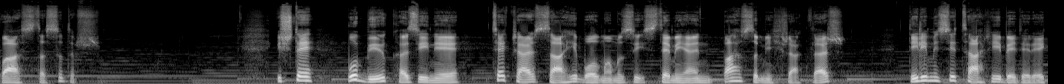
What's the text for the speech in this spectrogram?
vasıtasıdır. İşte bu büyük hazineye tekrar sahip olmamızı istemeyen bazı mihraklar, dilimizi tahrip ederek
